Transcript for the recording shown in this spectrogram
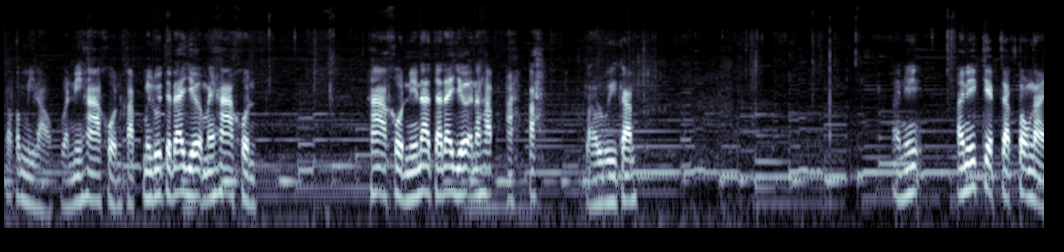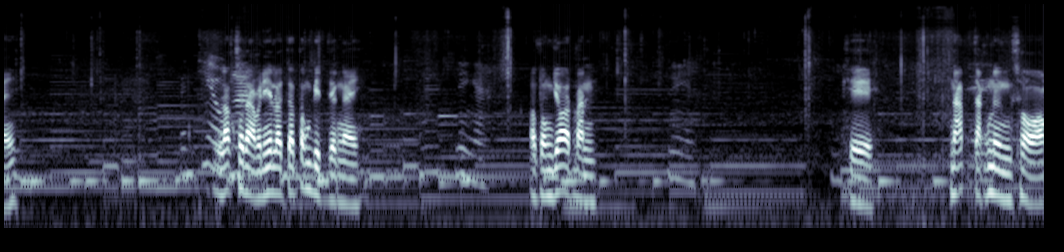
แล้วก็มีเราวันนี้ห้าคนครับ ไม่รู้จะได้เยอะไหมห้าคนห้าคนนี้น่าจะได้เยอะนะครับอะไปเราลุยกัน อันนี้อันนี้เก็บจากตรงไหน เป็นเที่ยวลักษณะวันนี้เราจะต้องบิดยังไง นี่ไง เอาตรงยอดมันนี่ไงนี่เค นับจากหนึ่งสอง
